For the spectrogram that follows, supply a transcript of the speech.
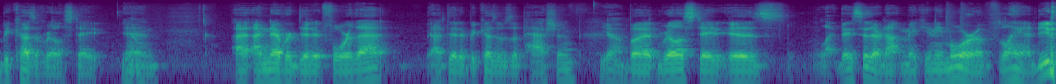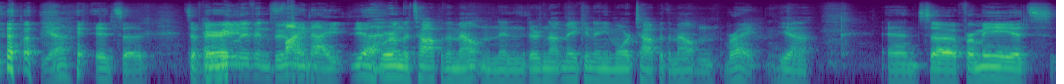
because of real estate. Yeah. And I, I never did it for that. I did it because it was a passion. Yeah. But real estate is like they say they're not making any more of land. You know. Yeah. it's a it's a we very live in Boone. finite. Yeah. We're on the top of the mountain, and they're not making any more top of the mountain. right. Yeah. And so for me, it's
